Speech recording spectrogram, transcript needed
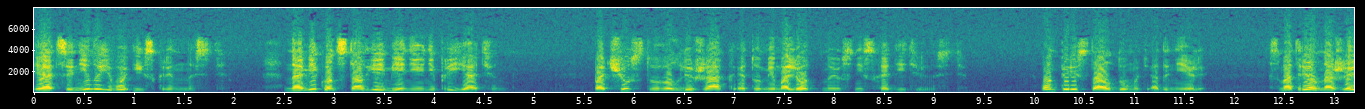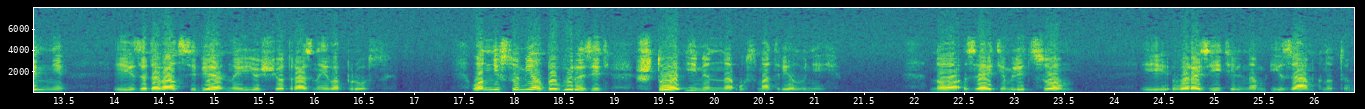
и оценила его искренность. На миг он стал ей менее неприятен. Почувствовал ли Жак эту мимолетную снисходительность? Он перестал думать о Даниэле, смотрел на Женни и задавал себе на ее счет разные вопросы. он не сумел бы выразить, что именно усмотрел в ней. Но за этим лицом, и выразительным, и замкнутым,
